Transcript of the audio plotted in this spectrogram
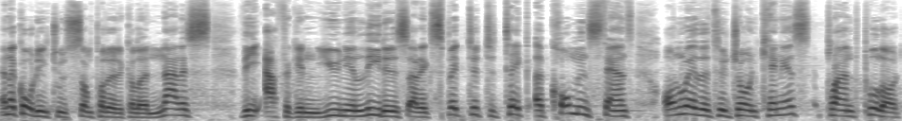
And according to some political analysts, the African Union leaders are expected to take a common stance on whether to join Kenya's planned pullout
